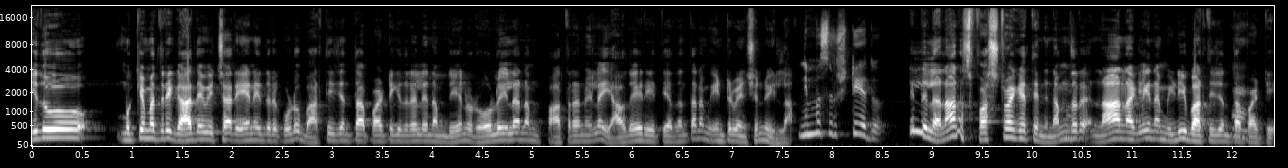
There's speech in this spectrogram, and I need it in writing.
ಇದು ಮುಖ್ಯಮಂತ್ರಿ ಗಾದೆ ವಿಚಾರ ಏನಿದ್ರು ಕೂಡ ಭಾರತೀಯ ಜನತಾ ಪಾರ್ಟಿಗೆ ಇದರಲ್ಲಿ ನಮ್ದು ಏನು ರೋಲು ಇಲ್ಲ ನಮ್ಮ ಪಾತ್ರನೂ ಇಲ್ಲ ಯಾವುದೇ ರೀತಿಯಾದಂಥ ನಮ್ಮ ಇಂಟರ್ವೆನ್ಷನ್ ಇಲ್ಲ. ನಿಮ್ಮ ಸೃಷ್ಟಿ ಅದು? ಇಲ್ಲಿಲ್ಲ ನಾನು ಸ್ಪಷ್ಟವಾಗಿ ಹೇಳ್ತೀನಿ. ನಮ್ದ್ರ ನಾನಾಗಲಿ ನಮ್ಮ ಇಡೀ ಭಾರತೀಯ ಜನತಾ ಪಾರ್ಟಿ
